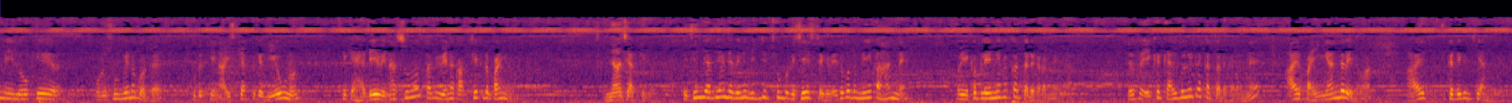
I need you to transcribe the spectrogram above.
මේ ලෝකයේ උණුසුම් වෙනකොට උඩ තියෙන අයිස් කැප් එක දිය වුණොත් ඒක හැඩේ වෙනස් වුණොත් අපි වෙන කක්ෂයකට පනිනවා. විනාශයක් වෙනවා. ඉතින්දී අපි යන්නේ වෙන විද්‍යුත් චුම්බක ශේෂ්ත්‍රයකට. එතකොට මේක අහන්නේ ඔය එක ප්ලේන් එකක්වත් වැඩ කරන්නේ නැහැ. ඒක ඒක කැල්කියුලේටර් එකක්වත් වැඩ කරන්නේ ආයෙ පයින් යන්න වෙනවා. ආයෙත් එක දෙක කියන්න වෙනවා.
